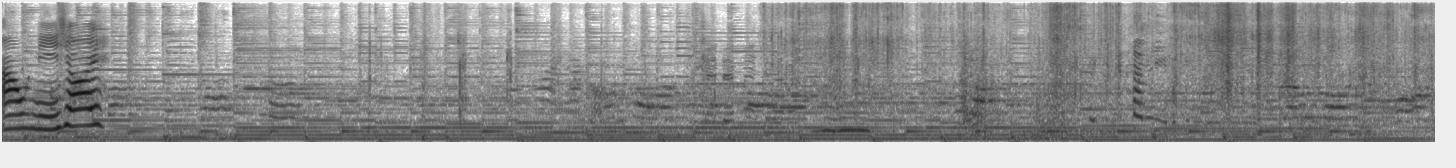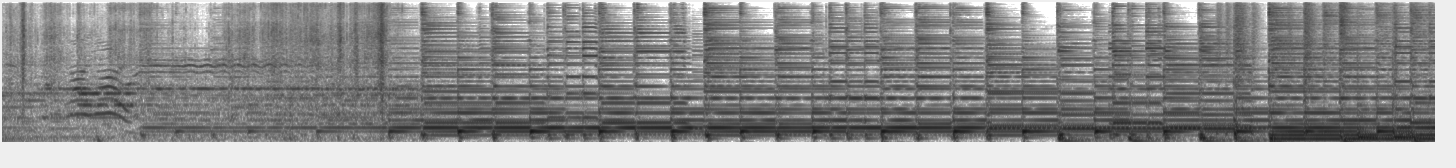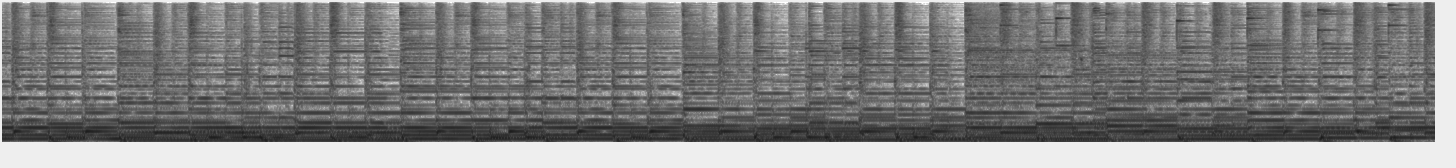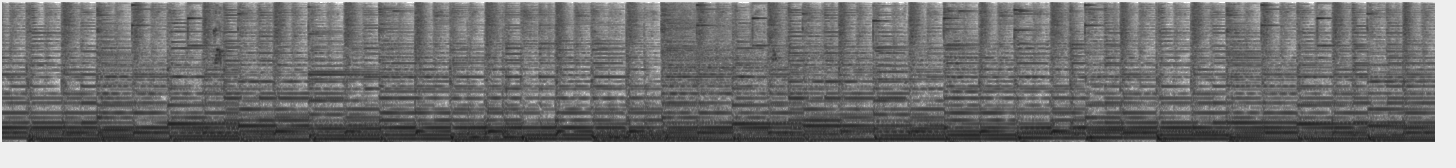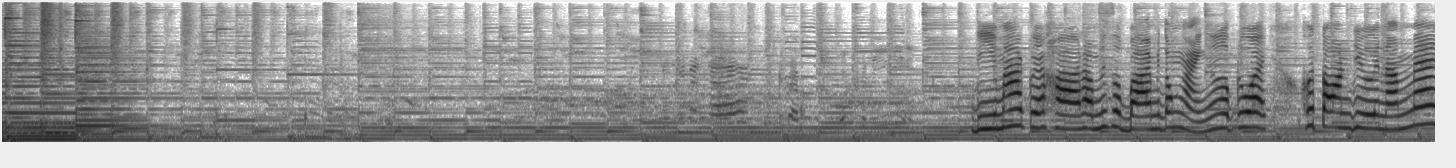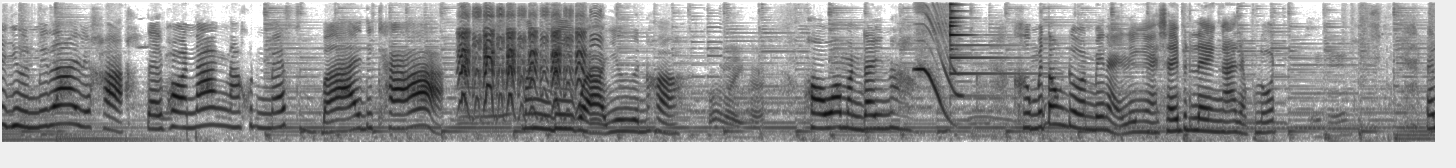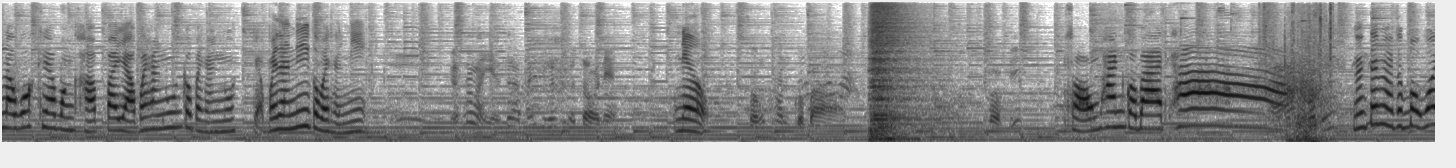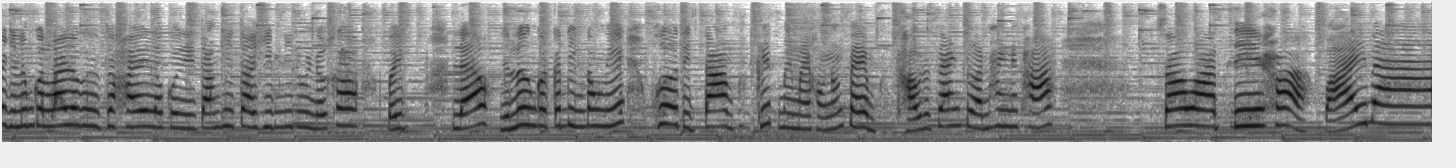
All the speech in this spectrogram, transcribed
เอาหนีเฉย เลยค่ะทำให้สบายไม่ต้องหงายเงิบด้วย คือตอนยืนนะแม่ยืนไม่ได้เลยค่ะ แต่พอนั่งนะคุณแม่สบายดีค่ะ มันดีกว่ายืนค่ะ เพราะอะไรคะเพราะว่ามันได้นะคือไม่ต้องเดินไปไหนเลยไงใช้เป็นแรงงานจากรถอือฮึแล้วเราก็แค่บังคับ ไปอยากไปทางนู้นก็ไปทางนู้นอยากไปทางนี้ก็ไปทางนี้อืมแล้วเท่าไหร่อะทราบไหมที่วัดที่มาต่อเนี่ยเดี๋ยวสองพันกว่าบาท บอกสิสองพันกว่าบาทค่ะบอกสินั้นแต่อยากจะบอกว่าอย่าลืมกดไลค์แล้วก็จะใครแล้วก็ติดตามที่ใต้คลิปนี้ด้วยนะคะไปแล้วอย่าลืมกดกระดิ่งตรงนี้ เพื่อติดตามคลิปใหม่ ๆ ของน้องเต็ม เขาจะแจ้งเตือนให้นะคะ สวัสดีค่ะ บ๊ายบาย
